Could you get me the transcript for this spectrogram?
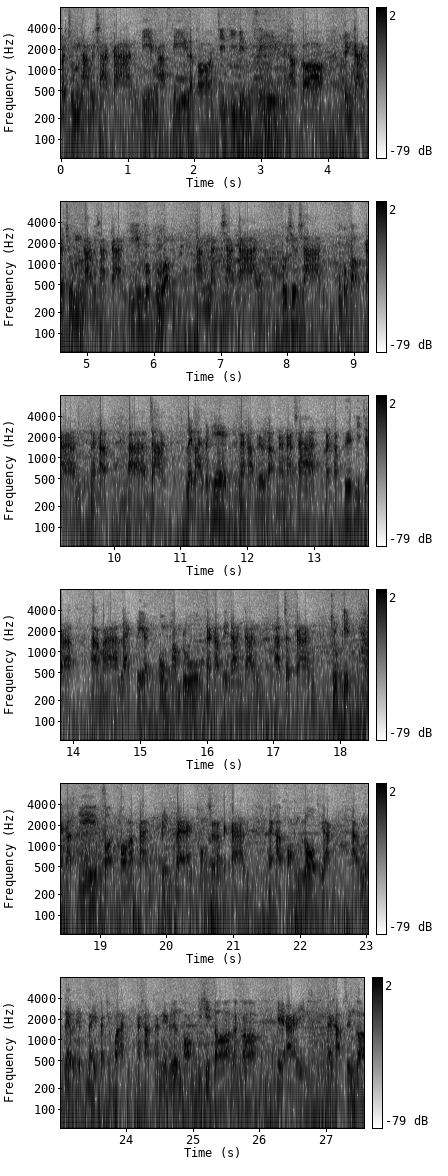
ประชุมทางวิชาการ BMRC แล้วก็ GTBMC นะครับก็เป็นการประชุมทางวิชาการที่รวบรวมทั้งนักวิชาการ ผู้เชี่ยวชาญ ผู้ประกอบการนะครับาจากหลาย ๆ ประเทศนะครับในระดับนานาชาตินะครับเพื่อที่จะามาแลกเปลี่ยนองค์ความรู้นะครับในด้านการอาจัดการธุรกิจนะครับที่สอดคล้องกับการเปลี่ยนแปลงของสถานการณ์นะครับของโลกอย่างารวดเร็วในในปัจจุบันนะครับทั้งในเรื่องของดิจิตอลแล้วก็ AI นะครับซึ่งก็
